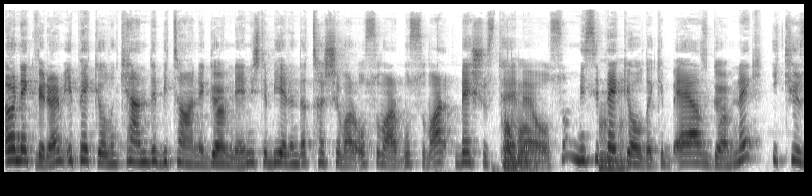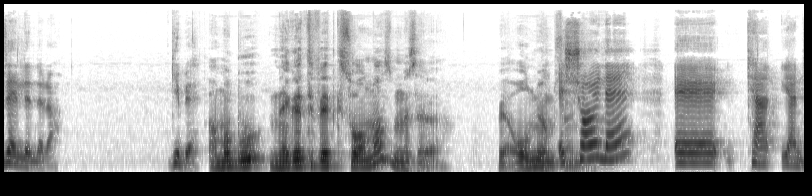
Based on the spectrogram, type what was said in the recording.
Örnek veriyorum İpek Yol'un kendi bir tane gömleğin işte bir yerinde taşı var, o su var, bu su var 500 TL tamam. olsun. Miss İpek hı. Yol'daki beyaz gömlek 250 lira gibi. Ama bu negatif etkisi olmaz mı mesela? Ya olmuyor mu E sence? şöyle e, ken- yani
